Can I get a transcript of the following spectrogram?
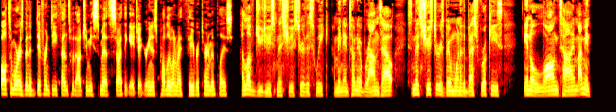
Baltimore has been a different defense without Jimmy Smith, so I think AJ Green is probably one of my favorite tournament plays. I love Juju Smith Schuster this week. I mean, Antonio Brown's out. Smith Schuster has been one of the best rookies in a long time. I mean,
